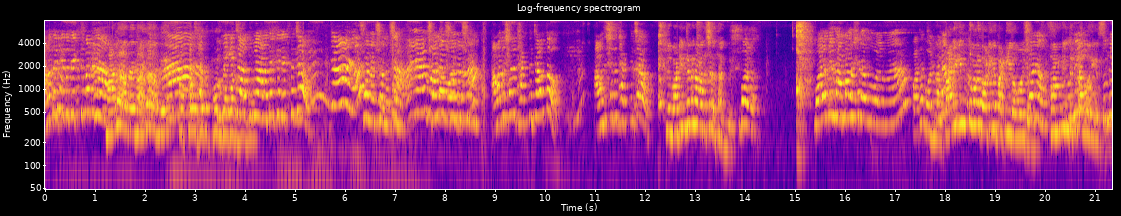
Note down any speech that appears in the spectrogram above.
আমাদেরকে তো দেখতে পাবে না? ভালো হবে ভালো হবে। আপনার সাথে ফোন তুমি আমাদেরকে দেখতে চাও শোনো শোনো শোনো। শোনো শোনো শোনো। আমাদের সাথে থাকতে চাও তো? আমাদের সাথে থাকতে চাও? তুমি বডিং যাবে না আমাদের সাথে থাকবে। বলো। বলো তুমি মামার সাথে কথা বলবে না? না? তাহলে কিন্তু তোমাকে বডিং এ পাঠিয়ে দেবো শোনো ফর্ম কিন্তু ফিল আপ হয়ে গেছে। তুমি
